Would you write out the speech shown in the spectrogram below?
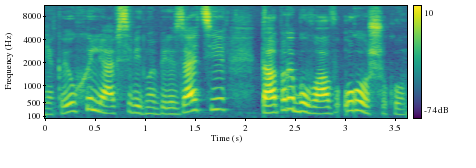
який ухилявся від мобілізації та перебував у розшуку.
